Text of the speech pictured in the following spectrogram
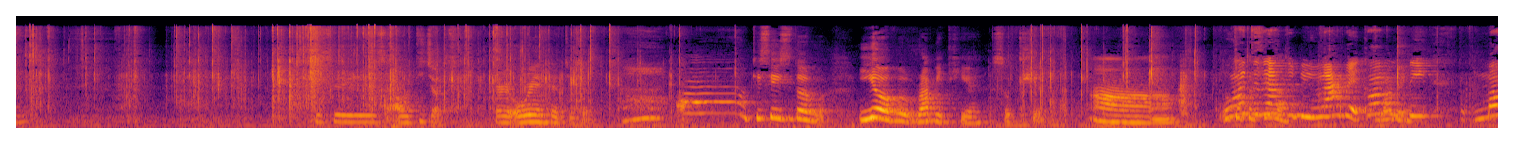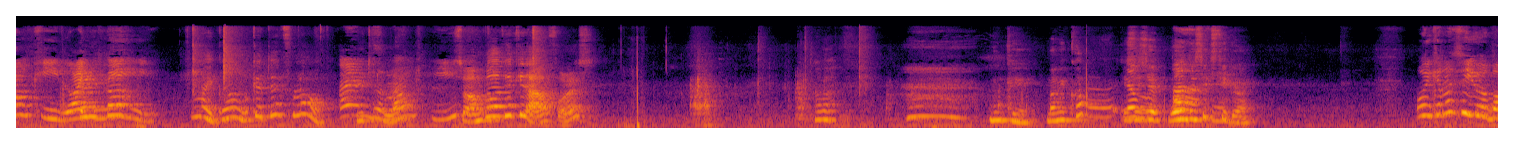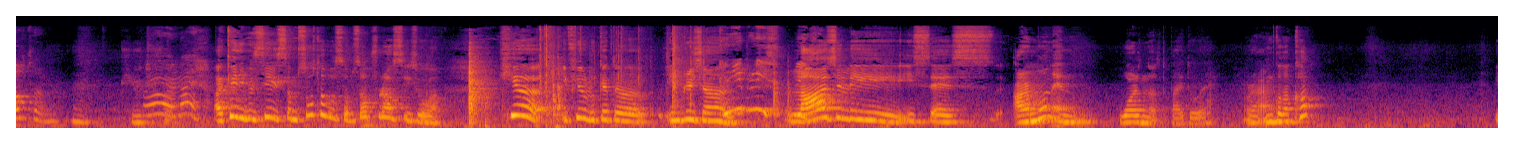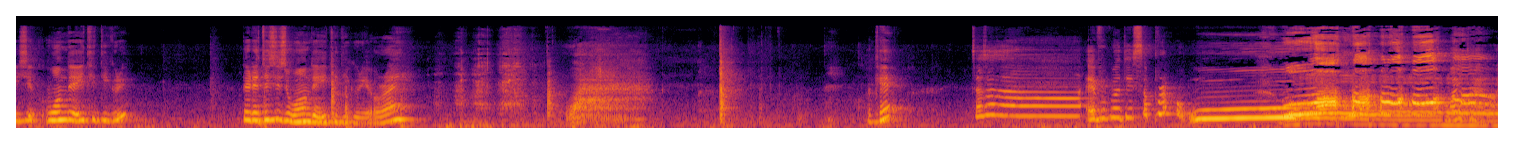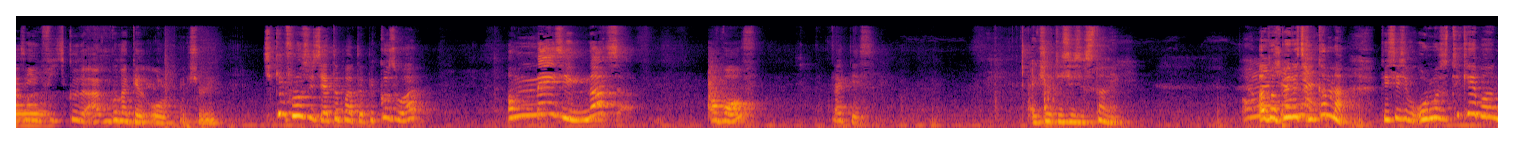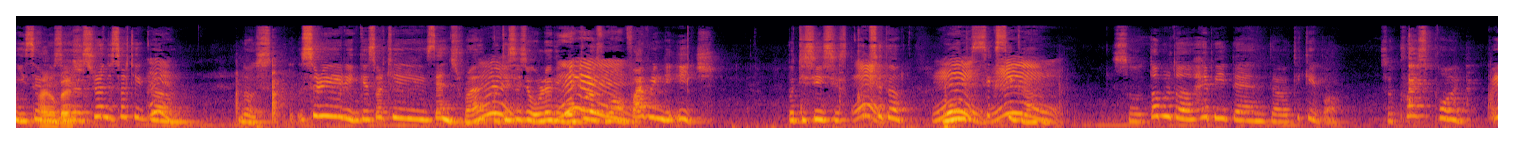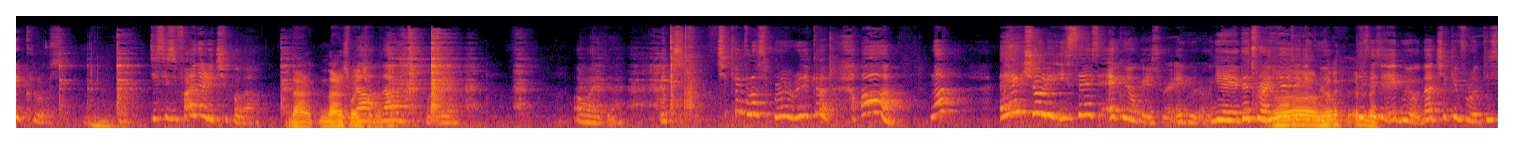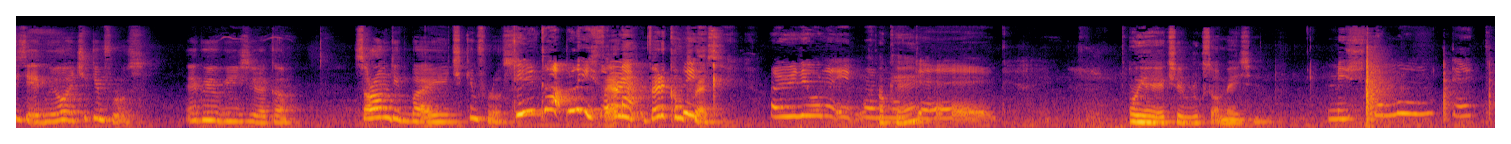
This is our dessert, very oriental dessert. Oh, this is the ear of a rabbit here, so cute. Ah, look Why does it have to be rabbit? Can't Rabbit. be monkey like me? Oh my god, look at that flower. I'm the Beautiful. monkey. So I'm gonna take it out first. Okay, mommy cup. This No, is a 160 okay. gram. Wait, can I see your bottom? Beautiful. Oh, nice. I can even see some sort of some is over. Here, if you look at the ingredient, uh, Can you please? please? largely it says almond and walnut. By the way, alright, I'm gonna cut. Is it 180 degree? But this is 180 degree, alright? Wow. Okay. 짜자잔! Everybody surprise! Ooh! My turn. I think it's good. I'm gonna get all actually. Chicken frost is at the bottom because what? Amazing nuts above, like this. Actually, this is stunning. 엄마 아, 너 베리 잠깐. 잠깐만. This is almost 티켓번 is I know, but- 330 gram. No, s- three ringgit 30 cents, right? But this is already one plus one, five ringgit each. But this is considered more than 60 gram. Mm. So double the heavy than the ticket bar. So price point very close. This is finally cheaper now. Now, now it's way now, cheaper. now it's cheaper. Yeah. Oh my god. It's chicken floss really, really good. Ah, not actually it says egg yolk as well. Egg yolk. Yeah, yeah, that's right. Here's Oh, egg really? yolk. This is Everything. egg yolk. Not chicken floss. This is egg yolk and chicken floss. Egg yolk is like a surrounded by chicken floss. Can you cut, please? Very, 엄마, very compressed. I really want to eat okay. Oh yeah, actually looks amazing. Mr. Mooncake,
